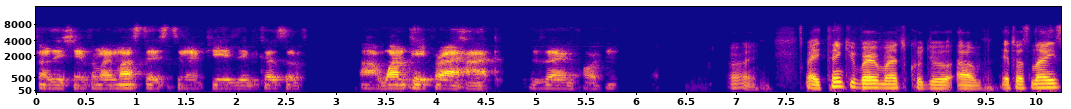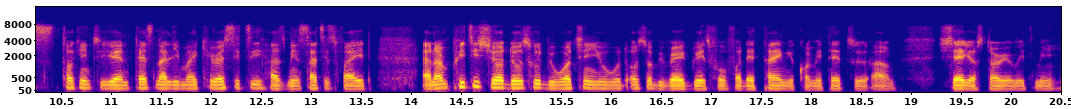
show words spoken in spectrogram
transition from my master's to my PhD because of uh, one paper I had. Was very important. All right. All right. Thank you very much, Kojo. Um, it was nice talking to you, and personally, my curiosity has been satisfied. And I'm pretty sure those who'd be watching you would also be very grateful for the time you committed to um, share your story with me.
